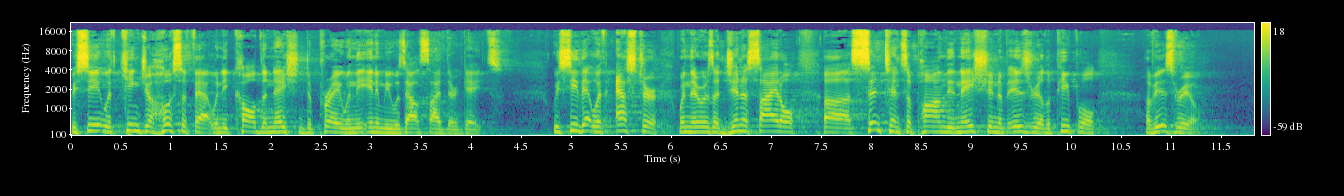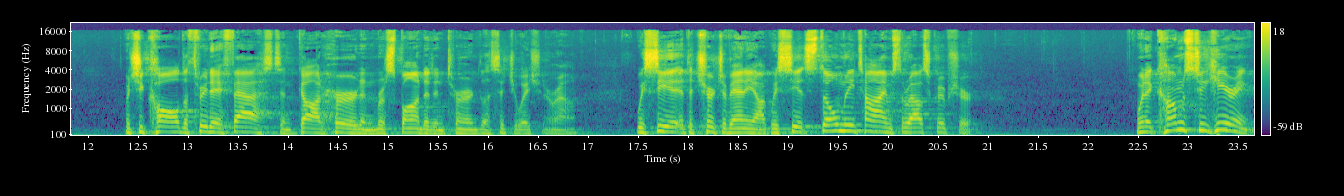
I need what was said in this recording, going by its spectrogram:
We see it with King Jehoshaphat when he called the nation to pray when the enemy was outside their gates. We see that with Esther when there was a genocidal uh, sentence upon the nation of Israel, the people of Israel. When she called a three day fast and God heard and responded and turned the situation around. We see it at the church of Antioch. We see it so many times throughout Scripture. When it comes to hearing,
